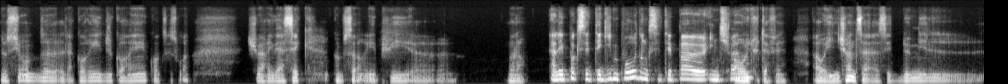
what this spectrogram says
notion de la Corée, du coréen, quoi que ce soit. Je suis arrivé à sec, comme ça. Et puis, voilà. À l'époque, c'était Gimpo, donc c'était pas euh, Incheon. Ah oui, tout à fait. Ah oui, Incheon, c'est 2000.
